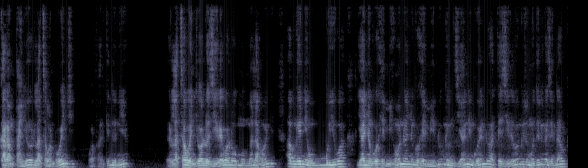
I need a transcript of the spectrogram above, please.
40 ans la tawandu wenji wafariki dunia lata wenji walozire walo mumala honi abungeni ya nyongo hemi hono ya nyongo hemi lunge mjiani ngwendo atezire wengi zo mundeni ngazendao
